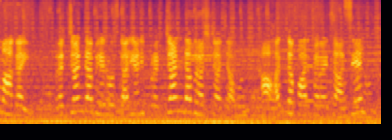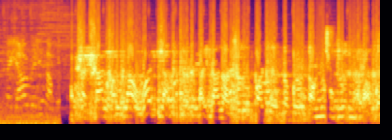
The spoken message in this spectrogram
महागाई प्रचंड बेरोजगारी आणि प्रचंड भ्रष्टाचार हा हद्द पार करायचा असेल तर यावेळी आपण आणि काल हर्षवर्धन पाटील यांचा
